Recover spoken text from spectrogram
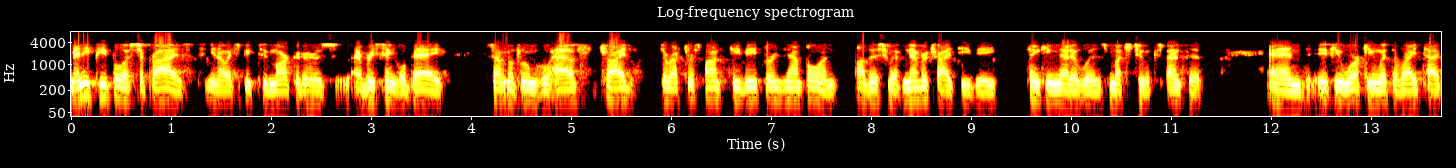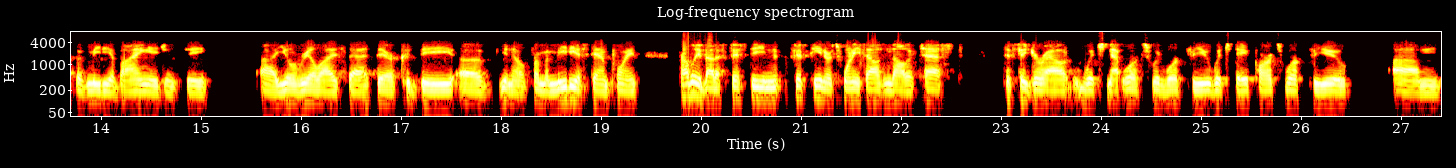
many people are surprised. You know, I speak to marketers every single day, some of whom who have tried direct response TV, for example, and others who have never tried TV, thinking that it was much too expensive. And if you're working with the right type of media buying agency, uh, you'll realize that there could be, a, you know, from a media standpoint, probably about a 15, 15 or twenty thousand dollar test to figure out which networks would work for you, which day parts work for you, um,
